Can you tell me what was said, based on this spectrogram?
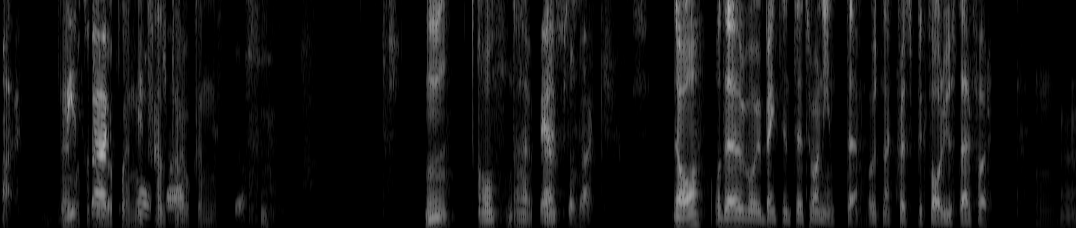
Nej. Däremot så tror jag på en mittfältare och en. Mm. Ja, precis. Vänsterback. ja, och där var ju Bengt inte, tror han inte, utan att Chris blir kvar just därför. Mm. Mm.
